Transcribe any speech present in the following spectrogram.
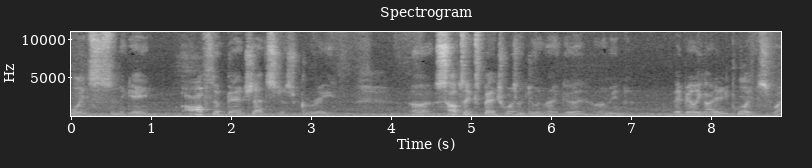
points in the game off the bench. That's just great. Uh, Celtics bench wasn't doing that good. I mean, they barely got any points, but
